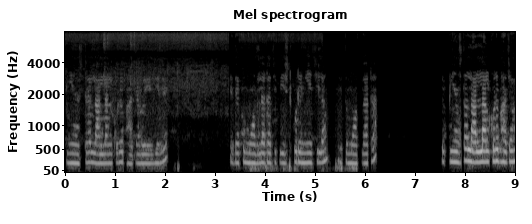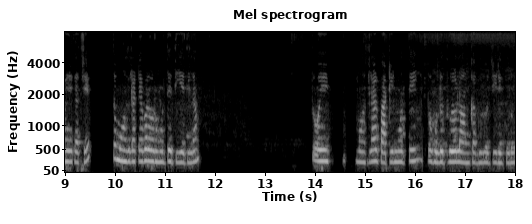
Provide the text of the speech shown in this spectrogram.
পেঁয়াজটা লাল লাল করে ভাজা হয়ে গেলে, এ দেখো মশলাটা যে পেস্ট করে নিয়েছিলাম, এ তো মশলাটা। তো পেঁয়াজটা লাল লাল করে ভাজা হয়ে গেছে। তো মশলাটা এবার ওর মধ্যে দিয়ে দিলাম। তো ওই মশলার বাটির মধ্যেই তো হলুদ গুঁড়ো, লঙ্কা গুঁড়ো, জিরে গুঁড়ো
